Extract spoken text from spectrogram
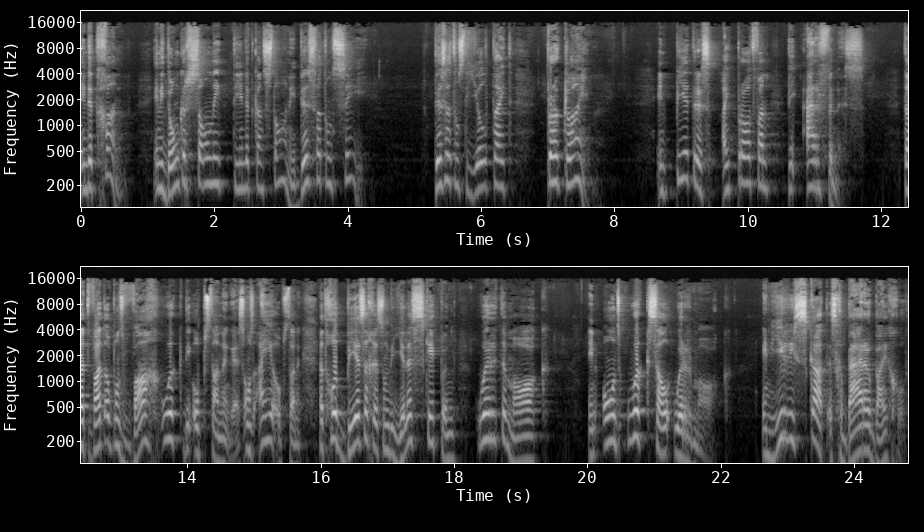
En dit gaan. En die donker sal nie teen dit kan staan nie. Dis wat ons sê. Dis wat ons die heeltyd proclaim. En Petrus, hy praat van die erfenis dat wat op ons wag ook die opstanding is, ons eie opstanding. Dat God besig is om die hele skepping oor te maak en ons ook sal oormaak. En hierdie skat is geberre by God.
